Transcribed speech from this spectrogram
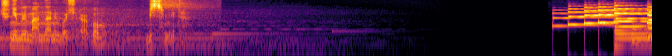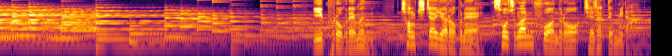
주님을 만나는 것이라고 믿습니다. 이 프로그램은 청취자 여러분의 소중한 후원으로 제작됩니다.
